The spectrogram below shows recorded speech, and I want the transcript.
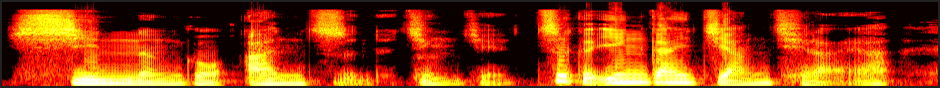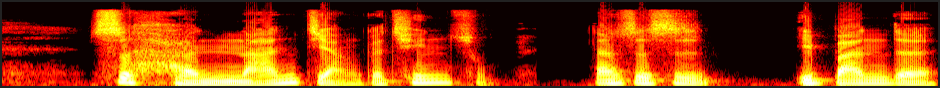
心，能够安止的境界。这个应该讲起来啊。是很难讲个清楚，但是是一般的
